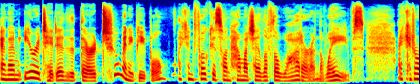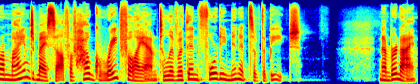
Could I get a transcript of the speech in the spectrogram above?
and I'm irritated that there are too many people, I can focus on how much I love the water and the waves. I can remind myself of how grateful I am to live within 40 minutes of the beach. Number nine,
